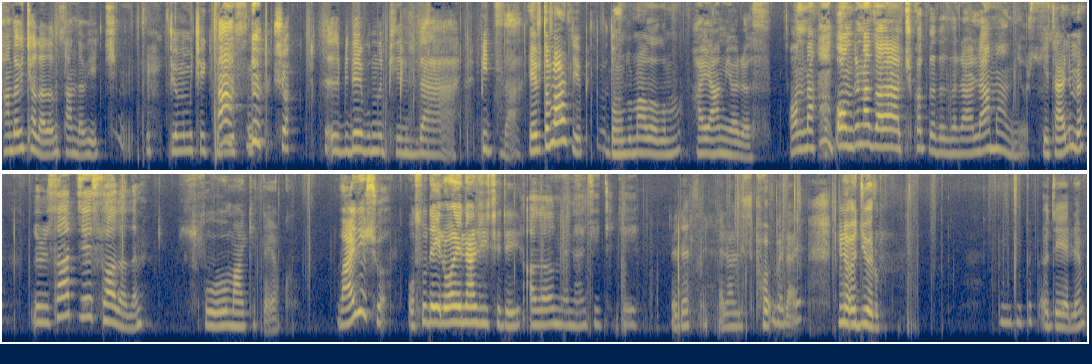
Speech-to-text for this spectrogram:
sandviç alalım sandviç. Canımı Ah çektiriyorsun. dur şu. Ee, bir de bunda pizza. Pizza. Evde var diye dondurma alalım mı? Hayır almıyoruz. Ondan dondurma zarar, çikolata da zararlı ama almıyoruz. Yeterli mi? Dur sadece su alalım. Su markette yok. Var ya şu. O su değil o enerji içeceği. Alalım enerji içeceği. Öderse herhalde spor bedava. Şimdi ödüyorum. Ödeyelim.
